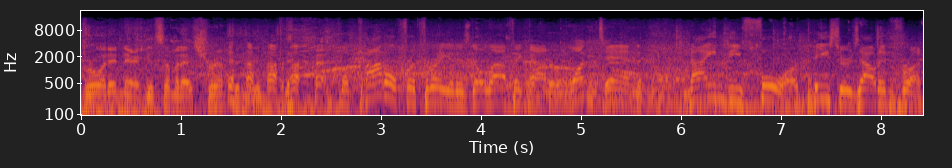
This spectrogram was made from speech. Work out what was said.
Throw it in there, get some of that shrimp. And McConnell for three. It is no laughing matter. 110-94. Pacers out in front.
